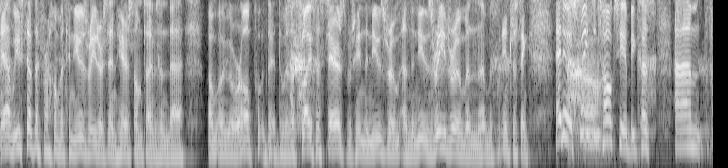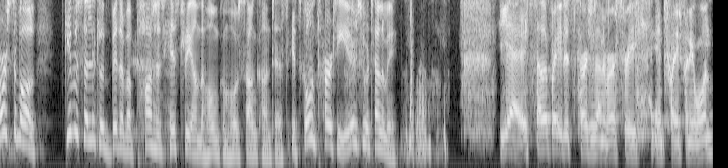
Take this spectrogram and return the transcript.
Yeah, we used to have that problem with the newsreaders in here sometimes. And uh, when we were up, there was a flight of stairs between the newsroom and the newsread room, and it was interesting. Anyway, it's great to talk to you because, um, first of all, give us a little bit of a potted history on the Home Composed Song Contest. It's going 30 years, you were telling me. Yeah, it celebrated its 30th anniversary in 2021.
